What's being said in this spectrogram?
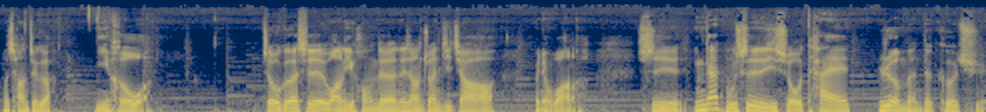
我唱这个《你和我》这首歌是王力宏的那张专辑叫有点忘了，是应该不是一首太热门的歌曲，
